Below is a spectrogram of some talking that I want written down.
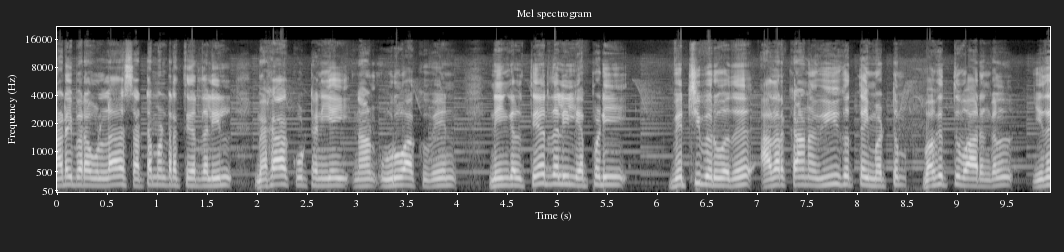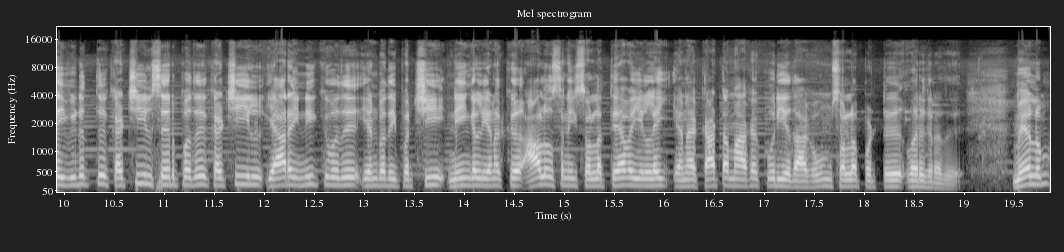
நடைபெறவுள்ள சட்டமன்ற தேர்தலில் மெகா கூட்டணியை நான் உருவாக்குவேன். நீங்கள் தேர்தலில் எப்படி வெற்றி பெறுவது அதற்கான வியூகத்தை மட்டும் வகுத்து வாருங்கள். இதை விடுத்து கட்சியில் சேர்ப்பது கட்சியில் யாரை நீக்குவது என்பதை பற்றி நீங்கள் எனக்கு ஆலோசனை சொல்ல தேவையில்லை என காட்டமாக கூறியதாகவும் சொல்லப்பட்டு வருகிறது. மேலும்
